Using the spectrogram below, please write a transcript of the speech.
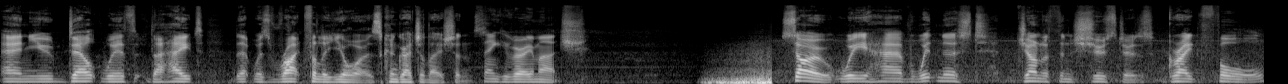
and you dealt with the hate that was rightfully yours. Congratulations. Thank you very much. So, we have witnessed Jonathan Schuster's great fall,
